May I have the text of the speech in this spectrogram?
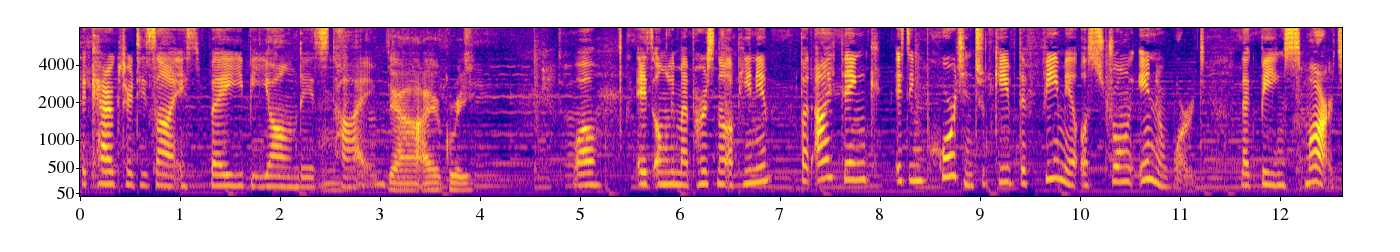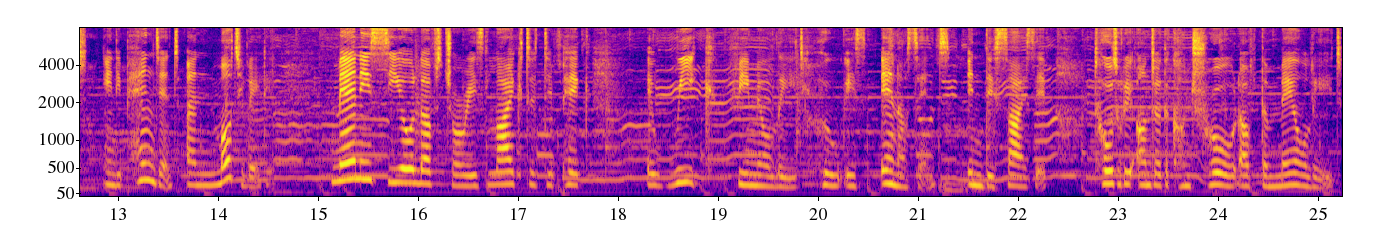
the character design is way beyond its mm. time. Yeah, I agree. Well, it's only my personal opinion, but I think it's important to give the female a strong inner world, like being smart, independent, and motivated. Many CEO love stories like to depict a weak female lead who is innocent, indecisive, totally under the control of the male lead.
